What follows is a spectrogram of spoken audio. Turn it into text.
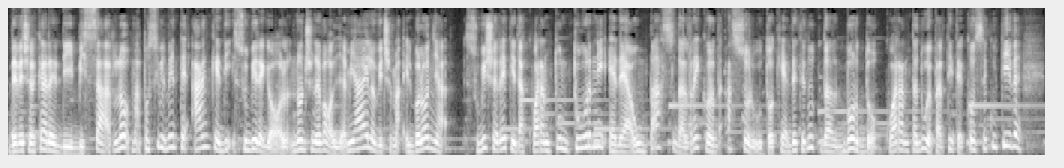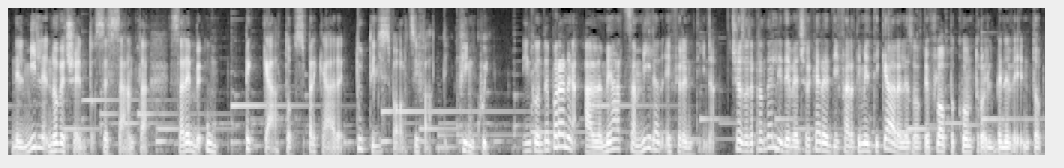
deve cercare di bissarlo, ma possibilmente anche di subire gol. Non ce ne voglia Mihailovic, ma il Bologna subisce reti da 41 turni ed è a un passo dal record assoluto che è detenuto dal Bordeaux, 42 partite consecutive nel 1960. Sarebbe un peccato sprecare tutti gli sforzi fatti fin qui. In contemporanea al Meazza Milan e Fiorentina. Cesare Prandelli deve cercare di far dimenticare l'esordio flop contro il Benevento.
